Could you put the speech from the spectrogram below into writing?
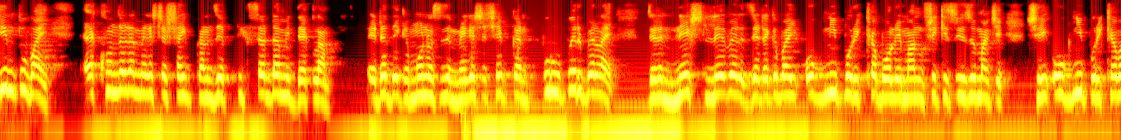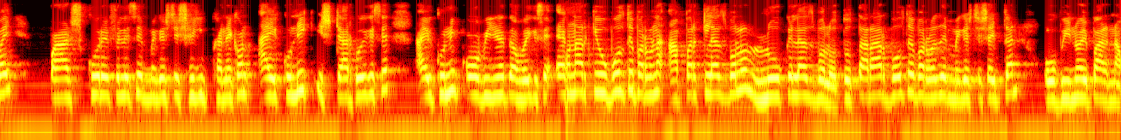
কিন্তু ভাই, এখন যেটা মেগাস্টার সাহেব খান যে পিকচারটা আমি দেখলাম, এটা দেখে মনে হচ্ছে যে মেগাস্টার সাহেব খান প্রুফের বেলায় যেটা নেক্সট লেভেল যেটাকে ভাই অগ্নি পরীক্ষা বলে মানুষে কিছু কিছু মানুষে, সেই অগ্নি পরীক্ষা ভাই পাস করে ফেলেছে মেগাস্টার শাকিব খান। এখন আইকনিক স্টার হয়ে গেছে আইকনিক অভিনেতা হয়ে গেছে। এখন আর কেউ বলতে পারবে না আপার ক্লাস বলো লো ক্লাস বলো। তো তারা আর বলতে পারবে যে মেগাস্টার শাকিব খান অভিনয় পারে না।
